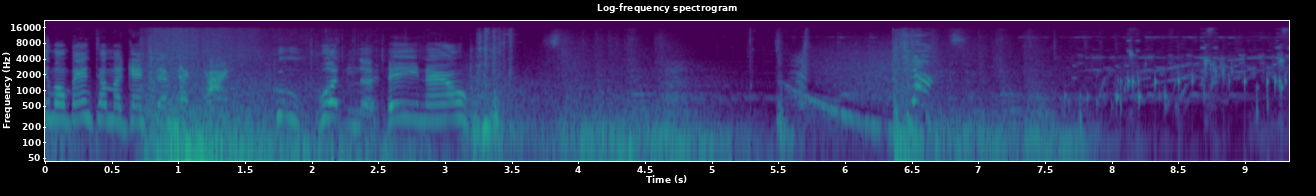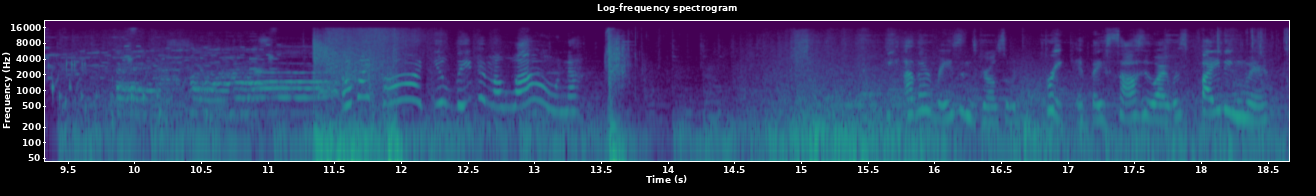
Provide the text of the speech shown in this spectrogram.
Use enemy momentum against them next time. Who? What in the hay now? Oh my god, you leave him alone! The other Raisins girls would freak if they saw who I was fighting with.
